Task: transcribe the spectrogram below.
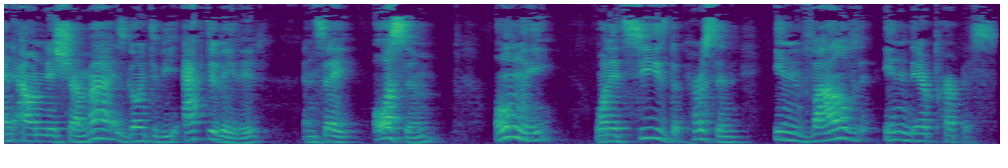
and our neshama is going to be activated and say, awesome, only when it sees the person involved in their purpose.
